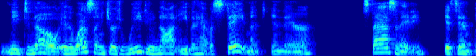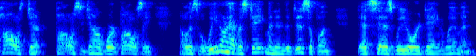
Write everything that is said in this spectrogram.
need to know in the Wesleyan church, we do not even have a statement in there. It's fascinating it's in policy, policy, general board policy, all this, but we don't have a statement in the discipline that says we ordain women.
